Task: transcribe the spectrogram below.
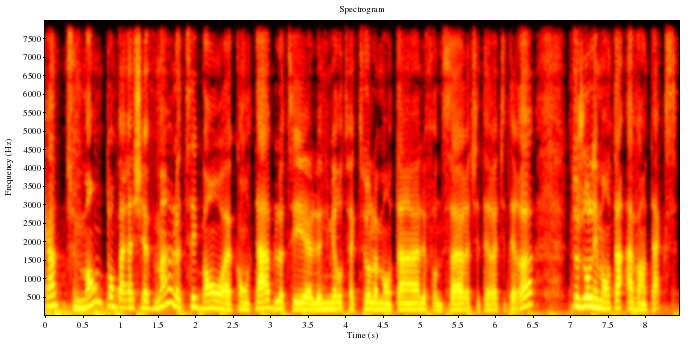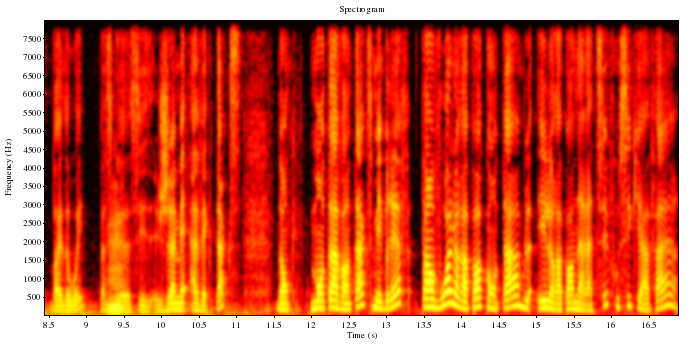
Quand tu montes ton parachèvement, là, tu sais, bon, euh, comptable, là, euh, le numéro de facture, le montant, le fournisseur, etc., etc., toujours les montants avant taxe, by the way, parce Mm. que c'est jamais avec taxe. Donc, montant avant taxe. Mais bref, tu envoies le rapport comptable et le rapport narratif aussi qu'il y a à faire.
